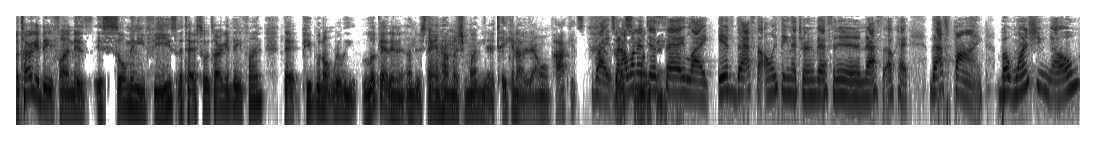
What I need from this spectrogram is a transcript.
a target date fund is is so many fees attached to a target date fund that people don't really look at it and understand how much money they're taking out of their own pockets. Right. So but I want to just thing. say like if that's the only thing that you're invested in and that's okay, that's fine. But once you know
